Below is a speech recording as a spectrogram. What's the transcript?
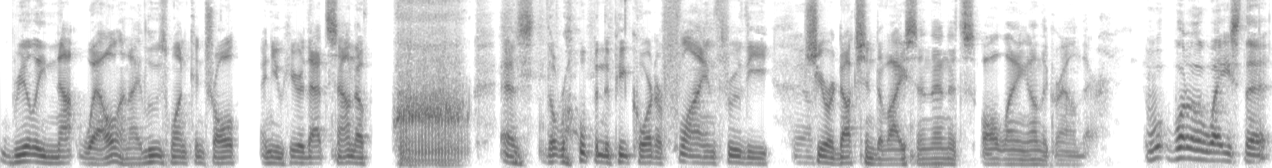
really not well. And I lose one control, and you hear that sound of as the rope and the P cord are flying through the Yeah. shear reduction device, and then it's all laying on the ground there. What are the ways that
